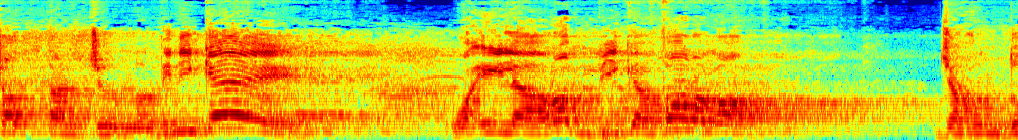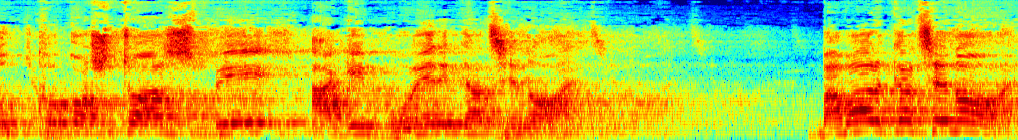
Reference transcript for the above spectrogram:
সপ্তাহের জন্য, তিনি কে? ওয়াইলা রব্বিকা ফরগব যখন দুঃখ কষ্ট আসবে, আগে বইয়ের কাছে নয়, বাবার কাছে নয়,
